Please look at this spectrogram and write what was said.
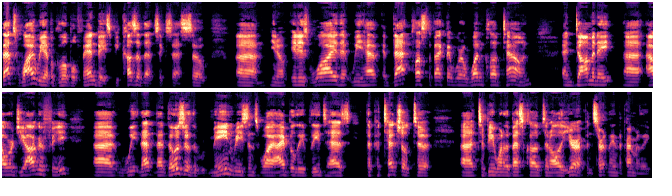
That's why we have a global fan base because of that success. So, um, you know, it is why that we have that plus the fact that we're a one club town and dominate uh, our geography uh, we that that those are the main reasons why I believe Leeds has the potential to uh, to be one of the best clubs in all of Europe and certainly in the Premier League.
